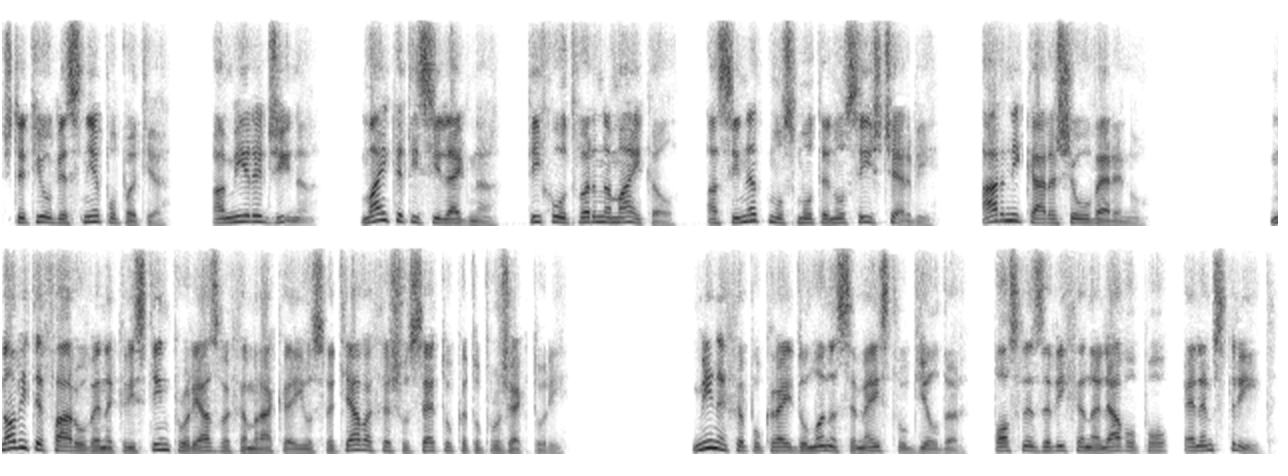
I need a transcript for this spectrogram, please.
Ще ти обясня по пътя. Ами Реджина. Майка ти си легна, тихо отвърна Майкъл, а синът му смутено се изчерви. Арни караше уверено. Новите фарове на Кристин прорязваха мрака и осветяваха шосето като прожектори. Минаха покрай дома на семейство Гилдър, после завиха наляво по Елем Стрит.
